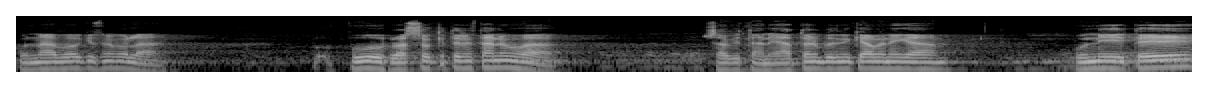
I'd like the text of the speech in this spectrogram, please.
पुनः किसने बोला? ह्रस्व कितने स्थान में हुआ। सभी स्थान। आत्मनिपद में क्या बनेगा? पुनीते।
